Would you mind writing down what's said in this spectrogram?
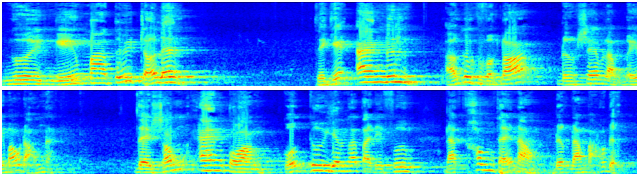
người nghiện ma túy trở lên, thì cái an ninh ở cái khu vực đó được xem là bị báo động nè. Đời sống an toàn của cư dân ở tại địa phương đã không thể nào được đảm bảo được.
